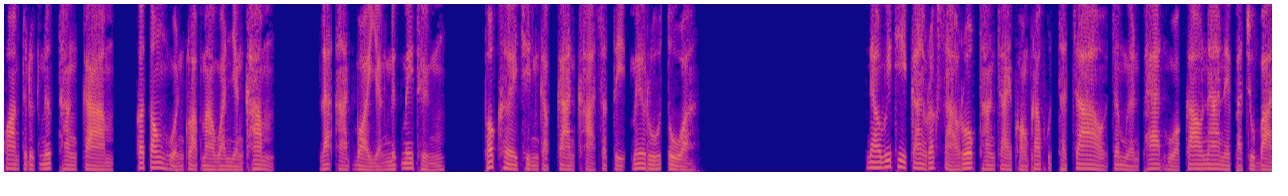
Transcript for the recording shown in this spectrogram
ความตรึกนึกทางกามก็ต้องหวนกลับมาวันยังค่ำ และอาจบ่อยอย่างนึกไม่ถึง เพราะเคยชินกับการขาดสติไม่รู้ตัว แนววิธีการรักษาโรคทางใจของพระพุทธเจ้าจะเหมือนแพทย์หัวก้าวหน้าในปัจจุบัน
